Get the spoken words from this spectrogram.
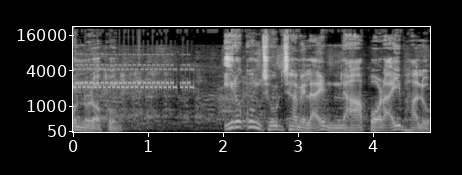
অন্যরকম। এরকম ঝুটঝামেলায় না পড়াই ভালো।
